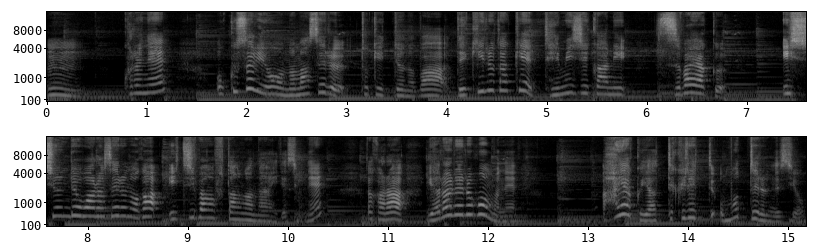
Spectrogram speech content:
うん。これねお薬を飲ませる時っていうのはできるだけ手短に素早く一瞬で終わらせるのが一番負担がないですよね。だからやられる方もね早くやってくれって思ってるんですよ。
